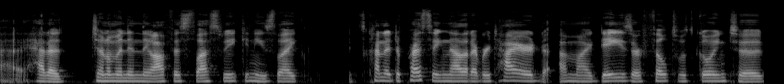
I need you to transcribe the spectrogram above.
uh, had a gentleman in the office last week, and he's like, it's kind of depressing now that I've retired. Uh, my days are filled with going to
